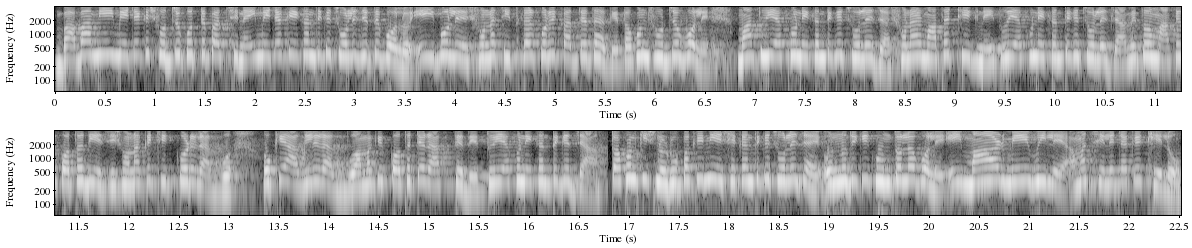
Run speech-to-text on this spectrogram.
বাবা, আমি এই মেয়েটাকে সহ্য করতে পারছি না। এই মেয়েটাকে এখান থেকে চলে যেতে বলো। এই বলে সোনা চিৎকার করে কাঁদতে থাকে। তখন সূর্য বলে, মা, তুই এখন এখান থেকে চলে যা। সোনার মাথা ঠিক নেই। তুই এখন এখান থেকে চলে যা। আমি তোর মাকে কথা দিয়েছি। সোনাকে ঠিক করে রাখব। ওকে আগলে রাখব। আমাকে কথাটা রাখতে দে। তুই এখন এখান থেকে যা। তখন কৃষ্ণ রূপাকে নিয়ে সেখান থেকে চলে যায়। অন্যদিকে কুন্তলা বলে, এই মা আর মেয়ে মিলে আমার ছেলেটাকে খেলো।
